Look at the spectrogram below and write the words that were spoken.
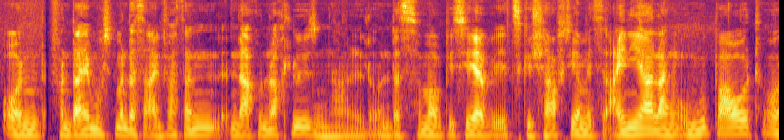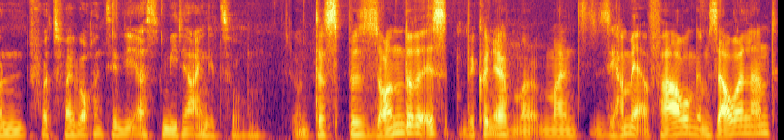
Und von daher muss man das einfach dann nach und nach lösen halt. Und das haben wir bisher jetzt geschafft. Wir haben jetzt ein Jahr lang umgebaut und vor zwei Wochen sind die ersten Mieter eingezogen. Und das Besondere ist, wir können ja meinen, Sie haben ja Erfahrung im Sauerland.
